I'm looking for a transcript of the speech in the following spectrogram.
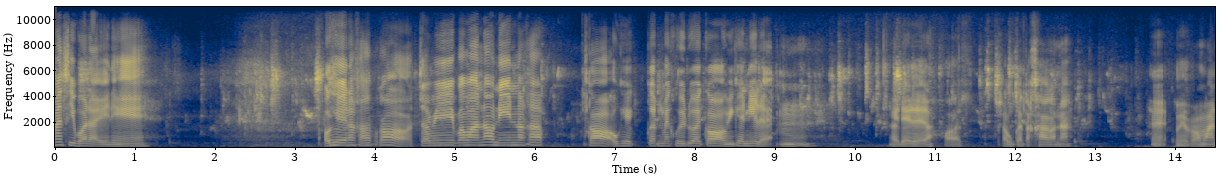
มาสีบ่ได้นี่โอเคนะครับ ก็จะมีประมาณเท่านี้นะครับ ก็โอเคเกินไม่คุยด้วยก็มีแค่นี้แหละ อืมเดี๋ยวเดี๋ยวขอเรากันตะค่าก่อนนะเอ่อมีประมาณ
